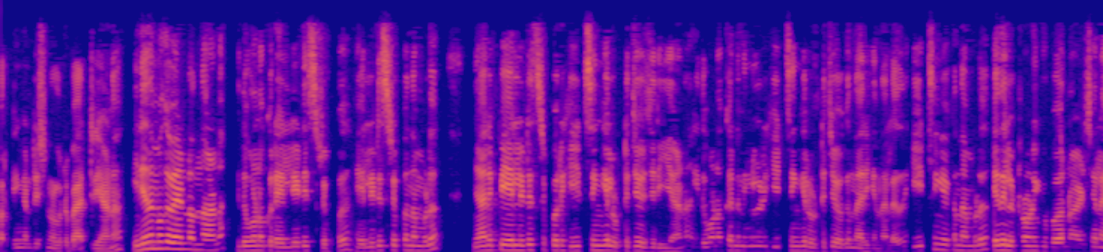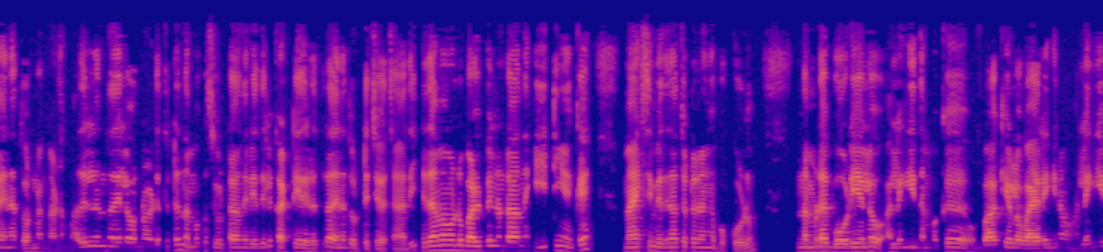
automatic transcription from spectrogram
വർക്കിംഗ് കണ്ടീഷൻ ഉള്ള ഒരു ബാറ്ററിയാണ് ഇനി നമുക്ക് വേണ്ട ഒന്നാണ് ഇതുപോലൊക്കെ ഒരു L E D strip L E D strip നമ്മൾ ഞാനിപ്പോൾ എൽ ഇ ഡി സ്ട്രിപ്പ് ഒരു ഹീറ്റ് സിങ്കിൽ ഒട്ടിച്ച് വെച്ചിരിക്കുകയാണ്. ഇതുപോലൊക്കെ നിങ്ങൾ ഒരു ഹീറ്റ് സിങ്കിൽ ഒട്ടിച്ച് വെക്കുന്നതായിരിക്കും നല്ലത്. ഹീറ്റ് സിങ്ക് ഒക്കെ നമ്മൾ ഏത് ഇലക്ട്രോണിക് ഉപകരണം അഴിച്ചാൽ അതിനകത്ത് ഒരെണ്ണം കാണും. അതിൽ നിന്ന് അതിൽ ഒരെണ്ണം എടുത്തിട്ട് നമുക്ക് സ്യൂട്ട് ആവുന്ന രീതിയിൽ കട്ട് ചെയ്തെടുത്തിട്ട് അതിനകത്ത് ഒട്ടിച്ച് വെച്ചാൽ മതി. ഇതാകുമ്പോൾ ബൾബിൽ ഉണ്ടാകുന്ന ഹീറ്റിംഗ് ഒക്കെ മാക്സിമം ഇതിനകത്തോട്ട് അങ്ങ് പൊക്കോളും. നമ്മുടെ ബോഡിയിലോ അല്ലെങ്കിൽ നമുക്ക് ബാക്കിയുള്ള വയറിങ്ങിനോ അല്ലെങ്കിൽ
